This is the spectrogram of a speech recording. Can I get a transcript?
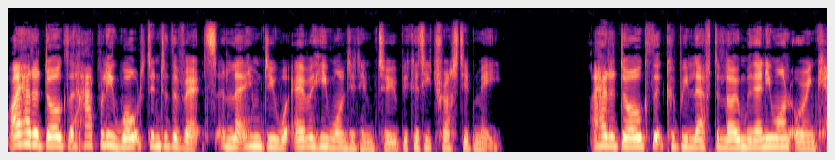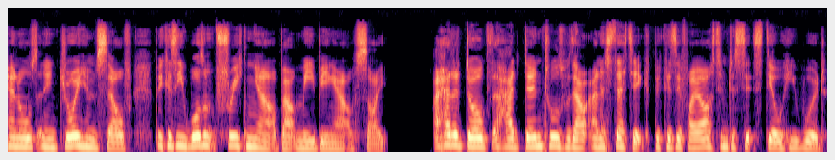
I had a dog that happily waltzed into the vet's and let him do whatever he wanted him to because he trusted me. I had a dog that could be left alone with anyone or in kennels and enjoy himself because he wasn't freaking out about me being out of sight. I had a dog that had dentals without anaesthetic because if I asked him to sit still, he would.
